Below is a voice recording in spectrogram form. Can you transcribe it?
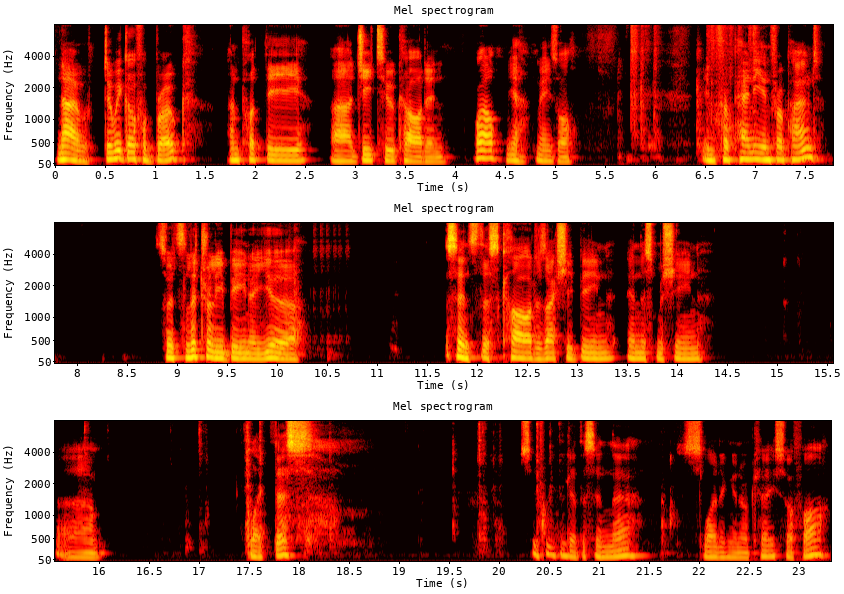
Now, do we go for broke and put the uh, G2 card in? Well, yeah, may as well. In for a penny, in for a pound. So it's literally been a year since this card has actually been in this machine um, like this. See if we can get this in there. Sliding in okay so far.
